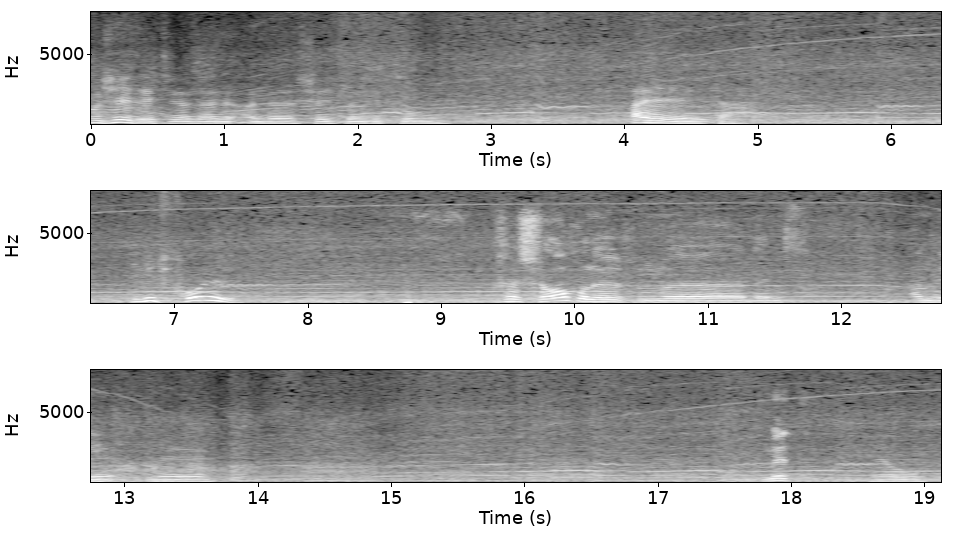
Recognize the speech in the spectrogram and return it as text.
Oh shit, richtig an, deine, an der Schäflein gezogen. Alter. Die geht voll. Du auch Unhilfen, äh, Dings? Andi. Nee, nee. Mit. Jo.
